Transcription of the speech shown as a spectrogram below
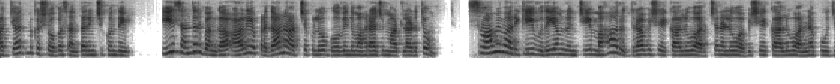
ఆధ్యాత్మిక శోభ సంతరించుకుంది. ఈ సందర్భంగా ఆలయ ప్రధాన అర్చకులు గోవింద మహారాజు మాట్లాడుతూ స్వామివారికి ఉదయం నుంచి మహారుద్రాభిషేకాలు అర్చనలు అభిషేకాలు అన్నపూజ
